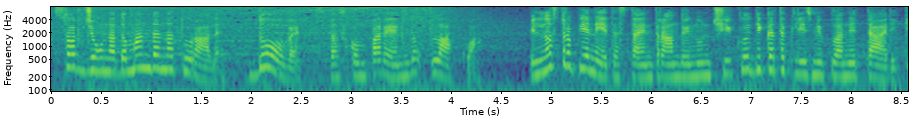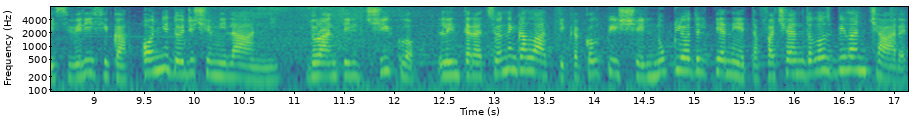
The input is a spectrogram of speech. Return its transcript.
Sorge una domanda naturale. Dove sta scomparendo l'acqua? Il nostro pianeta sta entrando in un ciclo di cataclismi planetari che si verifica ogni 12.000 anni. Durante il ciclo, l'interazione galattica colpisce il nucleo del pianeta facendolo sbilanciare,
